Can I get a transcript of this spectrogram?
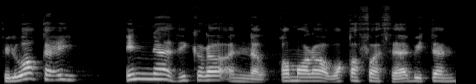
في الواقع إن ذكر أن القمر وقف ثابتا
